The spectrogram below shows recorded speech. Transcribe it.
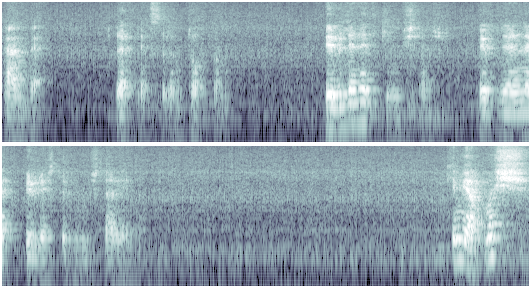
pembe refleksörün toplamı. Birbirlerine dikilmişler. Birbirlerine birleştirilmişler yine. Kim yapmış?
